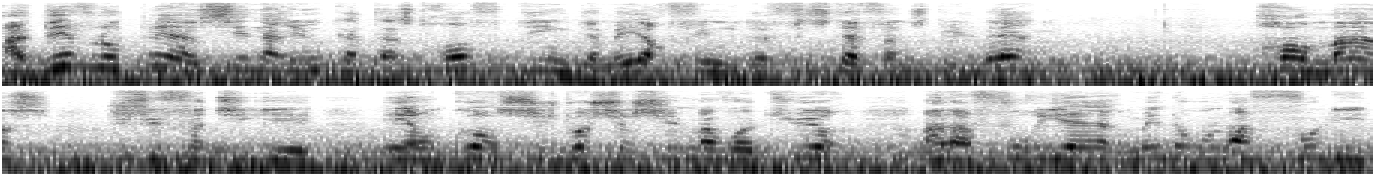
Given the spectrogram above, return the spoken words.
à développer un scénario catastrophe digne des meilleurs films de Stephen Spielberg. Oh mince, je suis fatigué. Et encore, si je dois chercher ma voiture à la fourrière, mais non, la folie.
